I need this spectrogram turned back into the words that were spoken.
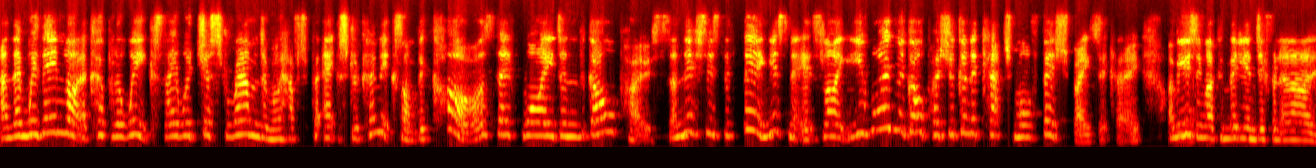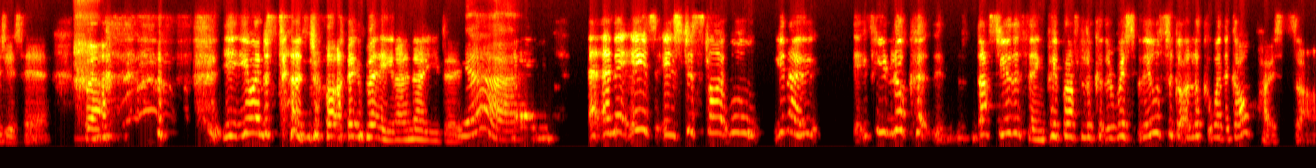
And then within like a couple of weeks, they were just random. We have to put extra clinics on because they've widened the goalposts. And this is the thing, isn't it? It's like you widen the goalposts, you're going to catch more fish, basically. I'm using like a million different analogies here, but you, you, understand what I mean. I know you do. Yeah. Um, and it is it's just like well you know if you look at that's the other thing people have to look at the risk but they also got to look at where the goalposts are.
